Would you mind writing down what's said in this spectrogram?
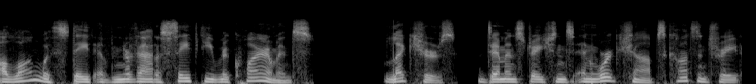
along with state of Nevada safety requirements. Lectures, demonstrations and workshops concentrate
